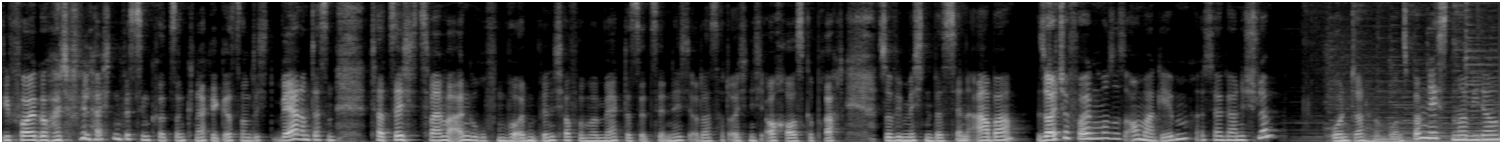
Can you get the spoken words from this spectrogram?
die Folge heute vielleicht ein bisschen kurz und knackig ist und ich währenddessen tatsächlich zweimal angerufen worden bin. Ich hoffe, man merkt das jetzt hier nicht oder es hat euch nicht auch rausgebracht, so wie mich ein bisschen. Aber solche Folgen muss es auch mal geben. Ist ja gar nicht schlimm. Und dann hören wir uns beim nächsten Mal wieder.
